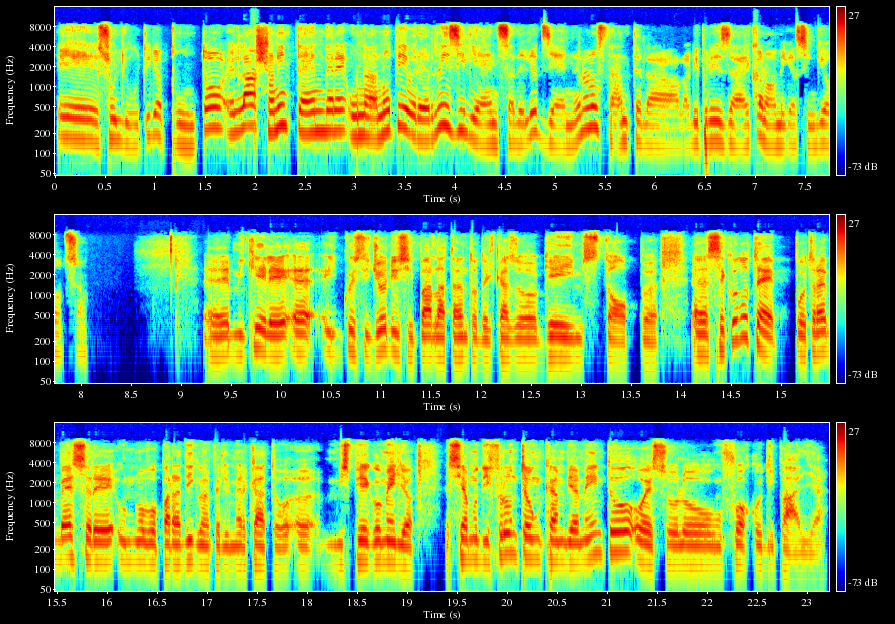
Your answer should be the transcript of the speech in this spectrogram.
eh, sugli utili, appunto, e lasciano intendere una notevole resilienza delle aziende nonostante la, la ripresa economica a singhiozzo. Eh, Michele, eh, in questi giorni si parla tanto del caso GameStop. Eh, secondo te potrebbe essere un nuovo paradigma per il mercato? Eh, mi spiego meglio, siamo di fronte a un cambiamento o è solo un fuoco di paglia?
